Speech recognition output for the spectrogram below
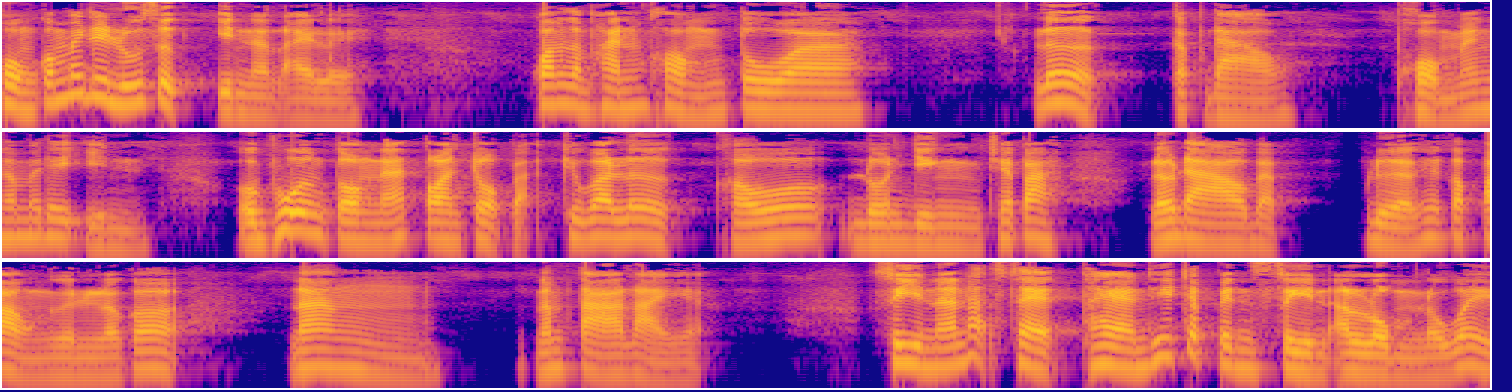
ผมก็ไม่ได้รู้สึกอินอะไรเลย ความสัมพันธ์ของตัวเลิกกับดาว ผมแม่งก็ไม่ได้อินโอ้พูดตรงๆนะ ตอนจบอะที่ว่าเลิกเขาโดนยิงใช่ปะแล้วดาวแบบเหลือแค่กระเป๋าเงิน แล้วก็นั่งน้ำตาไหลอะซีนนั้นอะแทนที่จะเป็นซีนอารมณ์นะเว้ย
